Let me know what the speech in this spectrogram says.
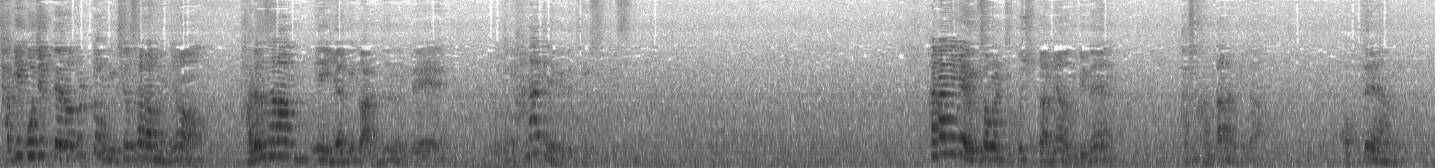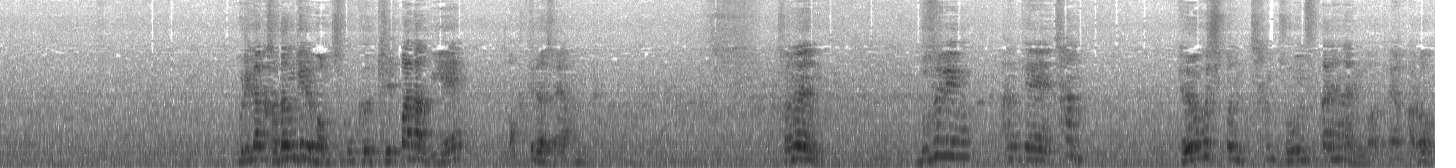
자기 고집대로 똘똘 뭉친 사람은요, 다른 사람의 이야기도 안 듣는데 어떻게 하나님 얘기를 들을 수 있겠습니까? 하나님의 음성을 듣고 싶다면 우리는 아주 간단합니다. 엎드려야 합니다. 우리가 가던 길을 멈추고 그 길바닥 위에 엎드려져야 합니다. 저는 무슬림한테 참 배우고 싶은 참 좋은 습관이 하나 있는 것 같아요. 바로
